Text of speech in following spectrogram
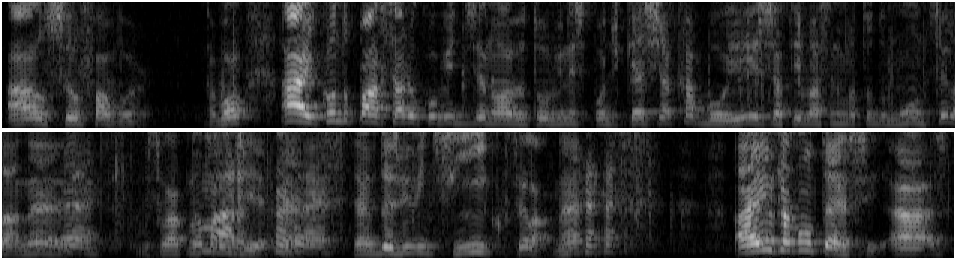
ao seu favor. Tá bom? Ah, e quando passar o Covid-19, eu tô ouvindo esse podcast, já acabou isso, já tem vacina pra todo mundo, sei lá, né? É. Isso vai acontecer Tomara. um dia. É. Já é 2025, sei lá, né? Aí o que acontece? As-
